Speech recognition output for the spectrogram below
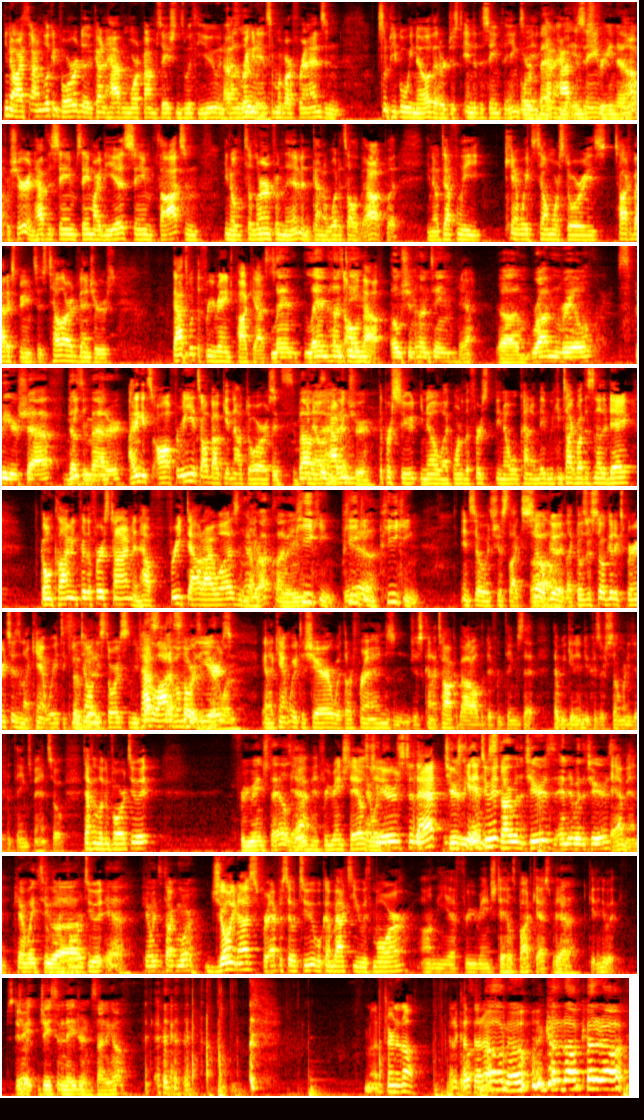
you know, I, I'm looking forward to kind of having more conversations with you and kind of bringing in some of our friends and some people we know that are just into the same things Or and kind of have the the, same now. no for sure and have the same same ideas same thoughts and you know to learn from them and kind of what it's all about but you know definitely can't wait to tell more stories talk about experiences tell our adventures that's what the free range podcast Land land hunting, all about. ocean hunting, yeah um, rod and reel, spear shaft doesn't Anything, man. matter. I think it's all for me. It's all about getting outdoors. It's about you know, the having adventure. the pursuit. You know, like one of the first. You know, we'll kind of maybe we can talk about this another day. Going climbing for the first time and how freaked out I was and Yeah, like rock climbing. peaking, peaking, Yeah. peaking. And so it's just like so Oh. good. Like those are so good experiences, and I can't wait to keep So telling good. these stories. We've had That's- a lot of them over the years, one. And I can't wait to share with our friends and just kind of talk about all the different things that that we get into because there's so many different things, man. So definitely looking forward to it. Free range tales, Yeah, dude. man. Free range tales. Can't cheers to, that. Cheers Let's again. Get into it. Start with the cheers. End it with the cheers. Yeah, man. Can't wait to. looking uh, forward to it. Yeah, can't wait to talk more. Join us for episode two. We'll come back to you with more on the uh, Free Range Tales podcast. Man. Yeah. Get into it. Let's do J- it. Jason and Adrian signing off. I'm to turn it off. Gotta cut that out. Oh no! Cut it off! Cut it off!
